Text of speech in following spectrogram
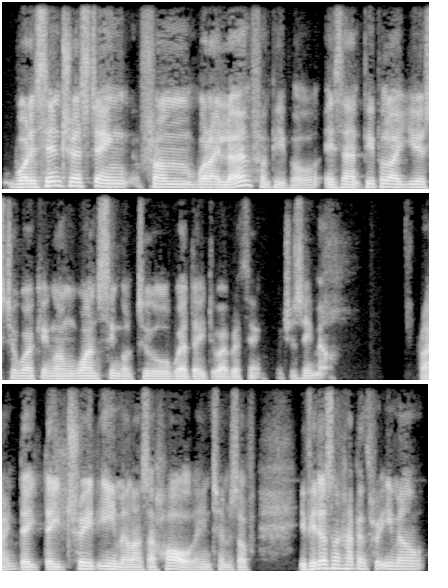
What is interesting from what I learn from people is that people are used to working on one single tool where they do everything, which is email. Right? They they treat email as a whole in terms of if it doesn't happen through email,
